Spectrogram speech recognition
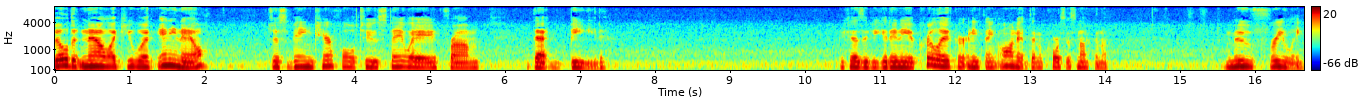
build it now like you would any nail, just being careful to stay away from that bead. Because if you get any acrylic or anything on it then of course it's not going to move freely.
